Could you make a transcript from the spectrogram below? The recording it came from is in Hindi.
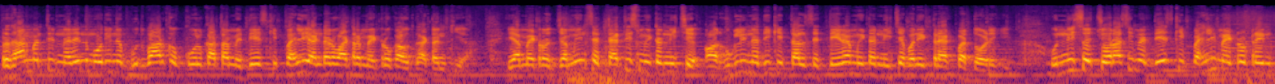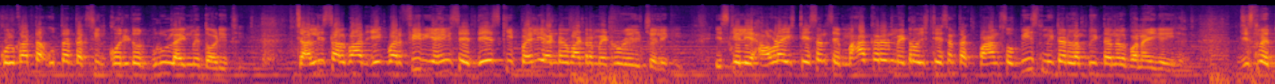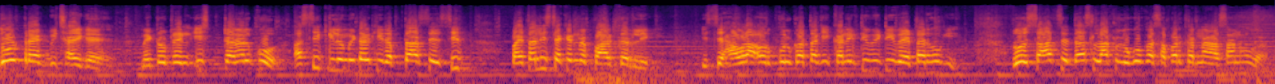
प्रधानमंत्री नरेंद्र मोदी ने बुधवार को कोलकाता में देश की पहली अंडर वाटर मेट्रो का उद्घाटन किया। यह मेट्रो ज़मीन से 33 मीटर नीचे और हुगली नदी की तल से 13 मीटर नीचे बनी ट्रैक पर दौड़ेगी। उन्नीस सौ चौरासी में देश की पहली मेट्रो ट्रेन कोलकाता उत्तर दक्षिण कॉरिडोर ब्लू लाइन में दौड़ी थी। 40 साल बाद एक बार फिर यहीं से देश की पहली अंडर वाटर मेट्रो रेल चलेगी। इसके लिए हावड़ा स्टेशन से महाकरण मेट्रो स्टेशन तक 520 मीटर लंबी टनल बनाई गई है, जिसमें दो ट्रैक बिछाए गए हैं। मेट्रो ट्रेन इस टनल को 80 किलोमीटर की रफ्तार से सिर्फ़ 45 सेकंड में पार कर लेगी। इससे हावड़ा और कोलकाता की कनेक्टिविटी बेहतर होगी। रोज सात से दस लाख लोगों का सफ़र करना आसान होगा।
